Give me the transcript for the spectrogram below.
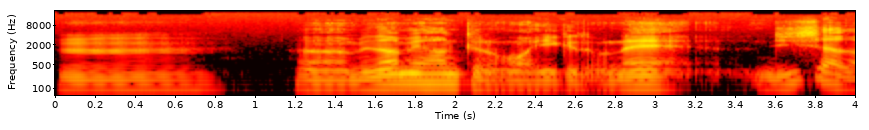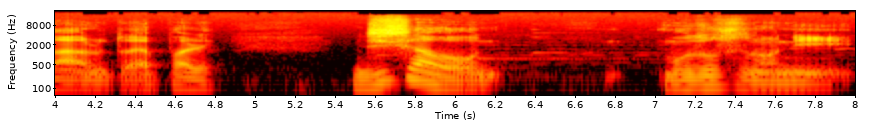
うん。うん、南半球の方はいいけどね。時差があるとやっぱり時差を戻すのに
